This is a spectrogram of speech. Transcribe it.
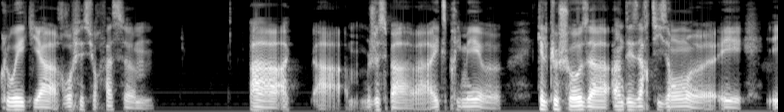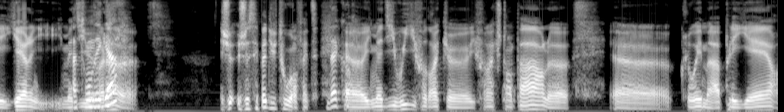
Chloé qui a refait surface a, a- je sais pas, a exprimé euh, quelque chose à un des artisans. euh, et, et hier, il, il m'a À dit, ton voilà, égard? euh, je, je sais pas du tout en fait. D'accord. Il m'a dit oui, il faudra que, il faudra que je t'en parle. Chloé m'a appelé hier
